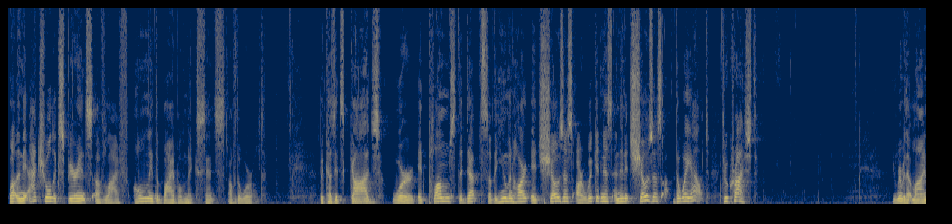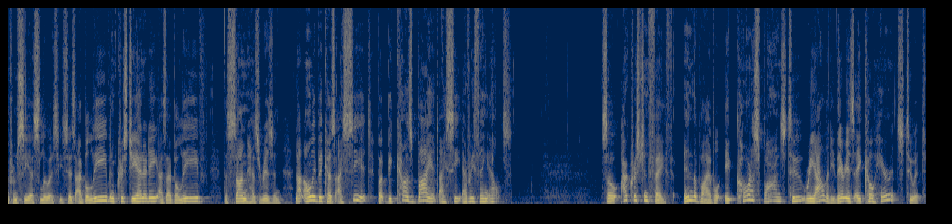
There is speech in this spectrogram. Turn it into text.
Well, in the actual experience of life, only the Bible makes sense of the world because it's God's Word. It plumbs the depths of the human heart, it shows us our wickedness, and then it shows us the way out through Christ. You remember that line from C.S. Lewis? He says, I believe in Christianity as I believe the sun has risen, not only because I see it, but because by it I see everything else. So, our Christian faith in the Bible, it corresponds to reality. There is a coherence to it.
